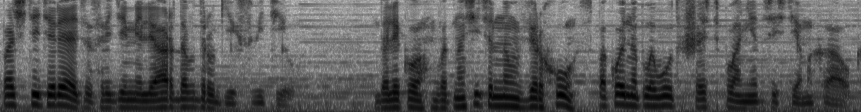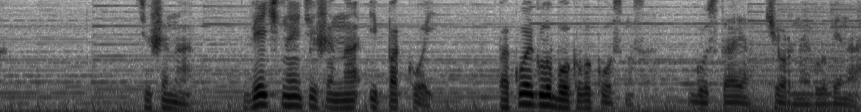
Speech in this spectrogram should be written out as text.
почти теряется среди миллиардов других светил. Далеко, в относительном верху, спокойно плывут шесть планет системы Хаук. Тишина. Вечная тишина и покой. Покой глубокого космоса густая черная глубина.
